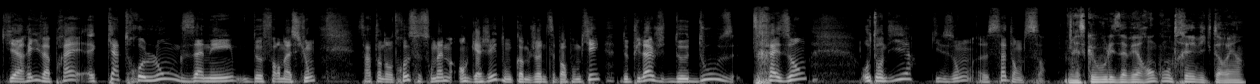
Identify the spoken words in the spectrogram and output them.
qui arrive après quatre longues années de formation. Certains d'entre eux se sont même engagés donc comme jeunes sapeurs-pompiers depuis l'âge de 12-13 ans. Autant dire qu'ils ont euh, ça dans le sang. Est-ce que vous les avez rencontrés, Victorien?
